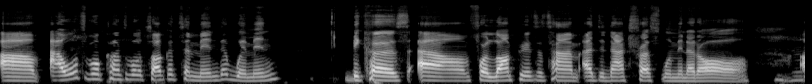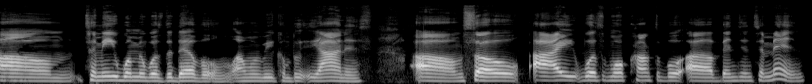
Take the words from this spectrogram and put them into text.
um, I was more comfortable talking to men than women because um, for long periods of time, I did not trust women at all. Mhm. Um, to me, women was the devil. I'm gonna be completely honest. Um, so I was more comfortable uh venting to men.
